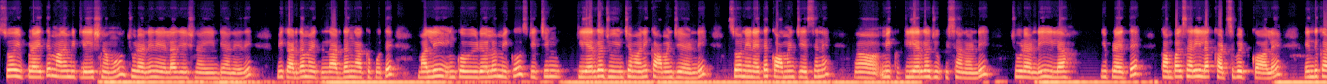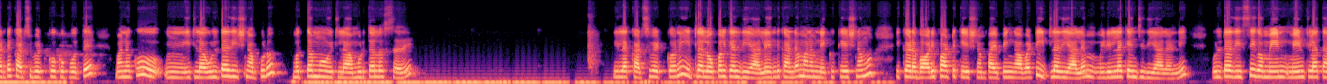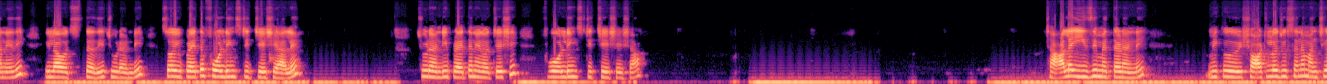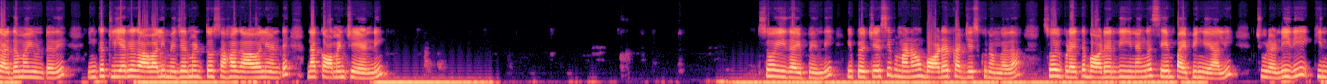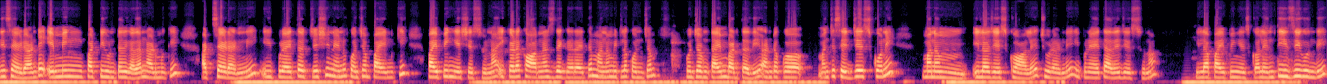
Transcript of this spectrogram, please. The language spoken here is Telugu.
సో ఇప్పుడైతే మనం ఇట్లా వేసినాము. చూడండి నేను ఎలా చేసిన ఏంటి అనేది మీకు అర్థమవుతుంది. అర్థం కాకపోతే మళ్ళీ ఇంకో వీడియోలో మీకు స్టిచ్చింగ్ క్లియర్గా చూపించమని కామెంట్ చేయండి. సో నేనైతే కామెంట్ చేస్తేనే మీకు క్లియర్గా చూపిస్తానండి. చూడండి ఇలా ఇప్పుడైతే కంపల్సరీ ఇలా కట్స్ పెట్టుకోవాలి. ఎందుకంటే కట్స్ పెట్టుకోకపోతే మనకు ఇట్లా ఉల్టా తీసినప్పుడు మొత్తము ఇట్లా ముడతలు వస్తుంది. ఇలా కట్స్ పెట్టుకొని ఇట్లా లోపలికి వెళ్ళి తీయాలి. ఎందుకంటే మనం నెక్కి వేసినాము ఇక్కడ బాడీ పార్ట్కి వేసినాం పైపింగ్ కాబట్టి ఇట్లా తీయాలి. మిడిల్లోకించి తీయాలండి. ఉల్టా తీస్తే ఇక మెయిన్ మెయిన్ క్లాత్ అనేది ఇలా వస్తుంది చూడండి. సో ఇప్పుడైతే ఫోల్డింగ్ స్టిచ్ చేసేయాలి. చూడండి ఇప్పుడైతే నేను వచ్చేసి ఫోల్డింగ్ స్టిచ్ చేసేసా. చాలా ఈజీ మెథడ్ అండి. మీకు షార్ట్లో చూస్తేనే మంచిగా అర్థమై ఉంటుంది. ఇంకా క్లియర్గా కావాలి మెజర్మెంట్తో సహా కావాలి అంటే నాకు కామెంట్ చేయండి. సో ఇది అయిపోయింది ఇప్పుడు వచ్చేసి ఇప్పుడు మనం బార్డర్ కట్ చేసుకున్నాం కదా. సో ఇప్పుడైతే బార్డర్ దిగినాక సేమ్ పైపింగ్ వేయాలి. చూడండి ఇది కింది సైడ్ అంటే ఎమ్మింగ్ పట్టి ఉంటుంది కదా నడుముకి అటు సైడ్ అండి ఇప్పుడైతే వచ్చేసి నేను కొంచెం పైనకి పైపింగ్ వేసేస్తున్నా. ఇక్కడ కార్నర్స్ దగ్గర అయితే మనం ఇట్లా కొంచెం కొంచెం టైం పడుతుంది. అంటే ఒక మంచి సెట్ చేసుకొని మనం ఇలా చేసుకోవాలి. చూడండి ఇప్పుడు నేనైతే అదే చేస్తున్నా. ఇలా పైపింగ్ వేసుకోవాలి. ఎంత ఈజీగా ఉంది.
